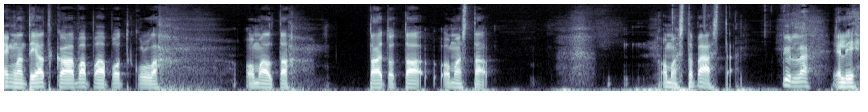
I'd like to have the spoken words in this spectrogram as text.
Englanti jatkaa vapaa potkulla omalta tai tota, omasta, omasta päästään. Kyllä. Eli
